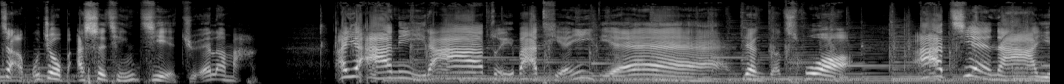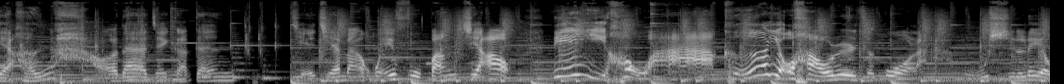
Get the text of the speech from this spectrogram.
这不就把事情解决了吗？哎呀，你啦，嘴巴甜一点，认个错。阿健呐，也很好的，这个跟姐姐们恢复邦交，你以后啊，可有好日子过了。不是六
